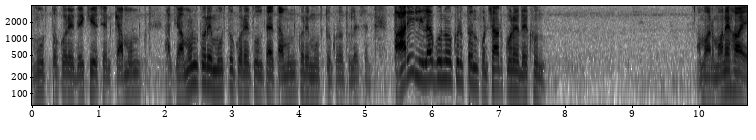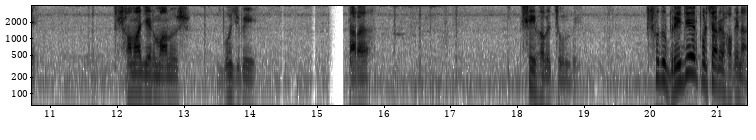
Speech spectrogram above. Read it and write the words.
মূর্ত করে দেখিয়েছেন কেমন আর যেমন করে মূর্ত করে তুলতে হয়, তেমন করে মূর্ত করে তুলেছেন। তারই লীলাগুণ কীর্তন প্রচার করে দেখুন। আমার মনে হয়, সমাজের মানুষ বুঝবে, তারা সেইভাবে চলবে। শুধু ব্রিজের প্রচারে হবে না,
